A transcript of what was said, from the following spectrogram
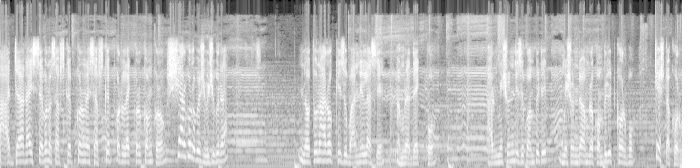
আর যারা ইচ্ছে এখনও সাবস্ক্রাইব করো না সাবস্ক্রাইব করো লাইক করো কম করো শেয়ার করো বেশি বেশি করে। নতুন আরও কিছু বান্ডিল আছে, আমরা দেখব। আর মিশন দিছে কমপ্লিট মিশনটা আমরা কমপ্লিট করব, চেষ্টা করব।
